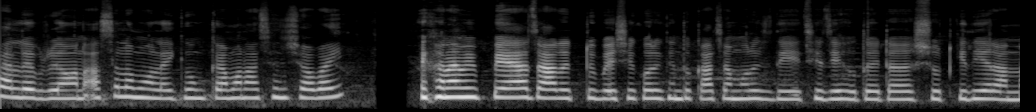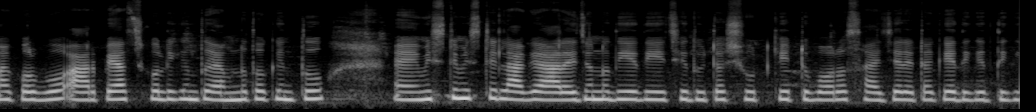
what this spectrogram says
হ্যালো এভরিওয়ান, আসসালামু আলাইকুম, কেমন আছেন সবাই? এখানে আমি পেঁয়াজ আর একটু বেশি করে কিন্তু কাঁচামরিচ দিয়েছি, যেহেতু এটা শুটকি দিয়ে রান্না করব। আর পেঁয়াজ করলে কিন্তু এমনিতেও কিন্তু মিষ্টি মিষ্টি লাগে। আর এই জন্য দিয়ে দিয়েছি দুইটা শুটকি, একটু বড় সাইজের। এটাকে এদিকে দিকে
